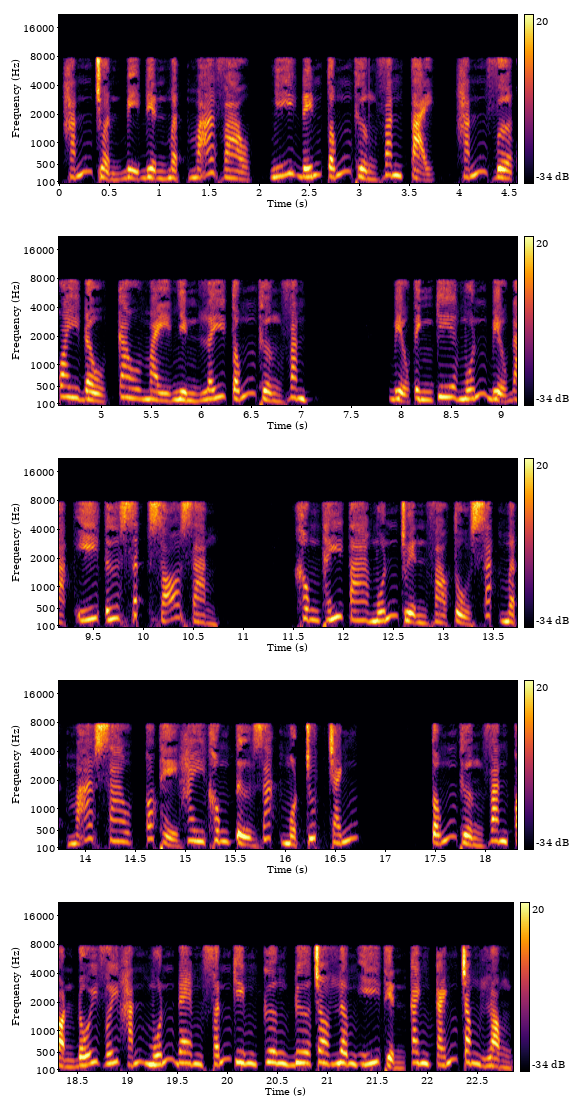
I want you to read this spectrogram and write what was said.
hắn chuẩn bị điền mật mã vào, nghĩ đến Tống Thường Văn tại, hắn vừa quay đầu cao mày nhìn lấy Tống Thường Văn. Biểu tình kia muốn biểu đạt ý tứ rất rõ ràng. Không thấy ta muốn truyền vào tủ sắt mật mã sao, có thể hay không tự giác một chút tránh. Tống Thường Văn còn đối với hắn muốn đem phấn kim cương đưa cho Lâm Ý Thiển canh cánh trong lòng,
